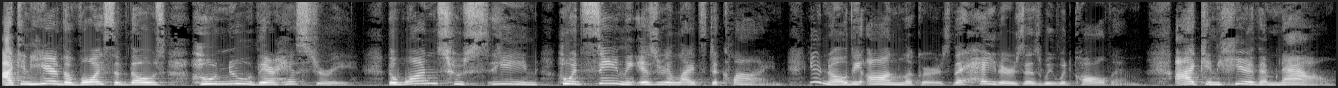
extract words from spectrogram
I can hear the voice of those who knew their history, the ones who seen who had seen the Israelites decline. You know, the onlookers, the haters as we would call them. I can hear them now.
